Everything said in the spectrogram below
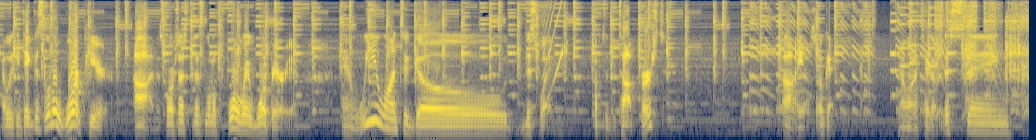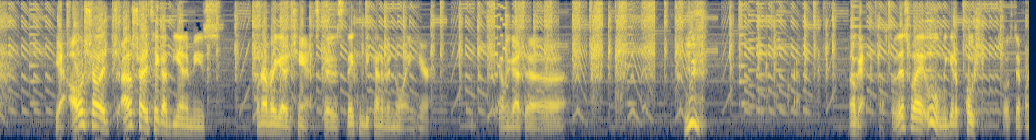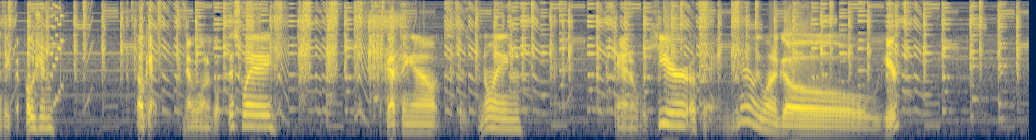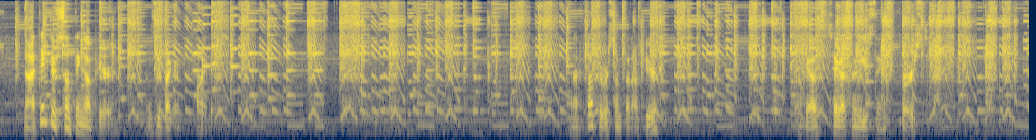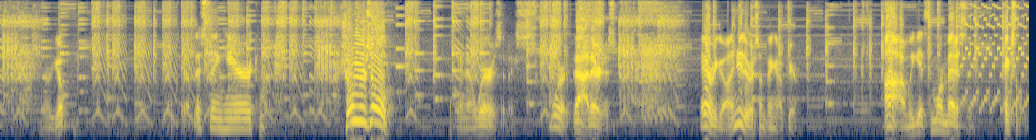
and we can take this little warp here. Ah, this warps us to this little four-way warp area. And we want to go this way. Up to the top first. Ah, yes, okay. Now I want to take out this thing. Yeah, I always try to, I always try to take out the enemies whenever I get a chance, because they can be kind of annoying here. Okay, we got the... Okay, let's go this way. Ooh, we get a potion. So let's definitely take that potion. Okay, now we want to go this way. Take that thing out. It's annoying. And over here. Okay, now we want to go here. Now, I think there's something up here. Let's see if I can find it. I thought there was something up here. Okay, let's take out some of these things first. There we go this thing here. Come on. Show yourself! Okay, now where is it? I swear. Ah, there it is. There we go. I knew there was something up here. Ah, and we get some more medicine. Excellent.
